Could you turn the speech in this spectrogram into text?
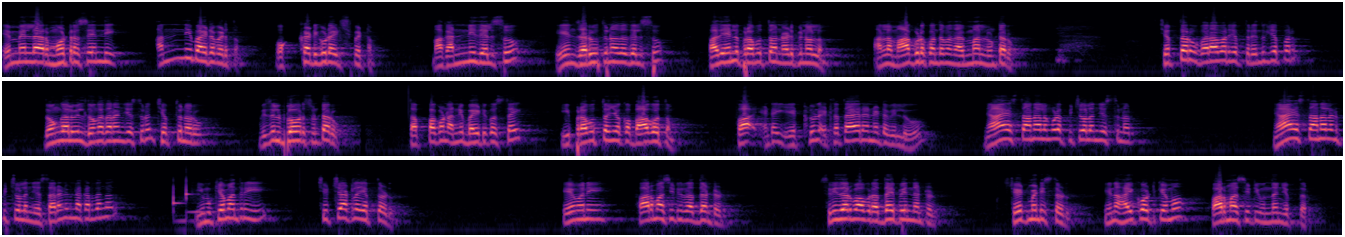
ఎంఎల్ఆర్ మోటార్స్ ఏంది అన్నీ బయట పెడతాం. ఒక్కటి కూడా ఇడిచిపెట్టాం. మాకు అన్నీ తెలుసు ఏం జరుగుతున్నదో తెలుసు. పదేళ్ళు ప్రభుత్వం నడిపిన వాళ్ళం అందులో మాకు కూడా కొంతమంది అభిమానులు ఉంటారు. చెప్తారు బరాబర్ చెప్తారు. ఎందుకు చెప్పరు? దొంగలు వీళ్ళు దొంగతనం చేస్తున్నారని చెప్తున్నారు. విజిల్ బ్లోవర్స్ ఉంటారు. తప్పకుండా అన్ని బయటకు వస్తాయి. ఈ ప్రభుత్వం యొక్క భాగోతం. ఫా అంటే ఎట్లు ఎట్లా తయారైనట్టు వీళ్ళు? న్యాయస్థానాలను కూడా పిచ్చోళం చేస్తున్నారు. న్యాయస్థానాలను పిచ్చోళం చేస్తారని నాకు అర్థం కాదు? ఈ ముఖ్యమంత్రి చిట్చాట్లో చెప్తాడు. ఏమని? ఫార్మాసిటీ రద్దు అంటాడు శ్రీధర్ బాబు రద్దు అయిపోయింది అంటాడు స్టేట్మెంట్ ఇస్తాడు. నేను హైకోర్టుకేమో ఫార్మాసిటీ ఉందని చెప్తారు.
